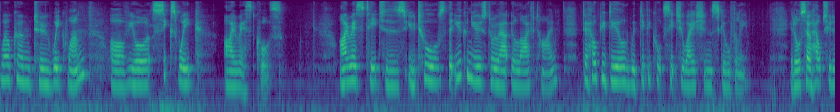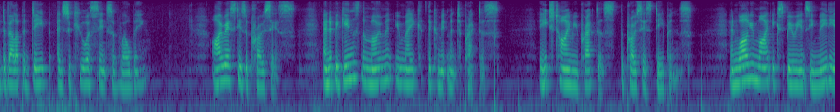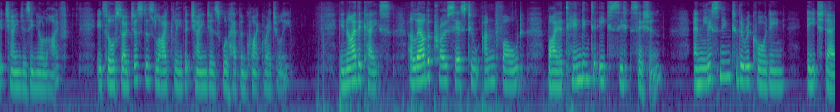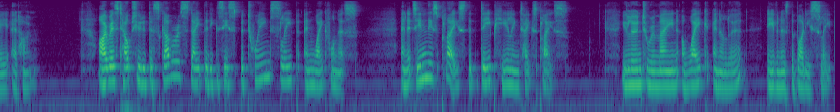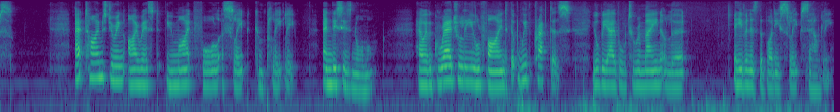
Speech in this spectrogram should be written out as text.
Welcome to week one of your six week iRest course. iRest teaches you tools that you can use throughout your lifetime to help you deal with difficult situations skillfully. It also helps you to develop a deep and secure sense of well-being. iRest is a process and it begins the moment you make the commitment to practice. Each time you practice, the process deepens. And while you might experience immediate changes in your life, it's also just as likely that changes will happen quite gradually. In either case, allow the process to unfold by attending to each session and listening to the recording each day at home. iRest helps you to discover a state that exists between sleep and wakefulness and it's in this place that deep healing takes place. You learn to remain awake and alert even as the body sleeps. At times during iRest, you might fall asleep completely, and this is normal. However, gradually you'll find that with practice, you'll be able to remain alert even as the body sleeps soundly.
